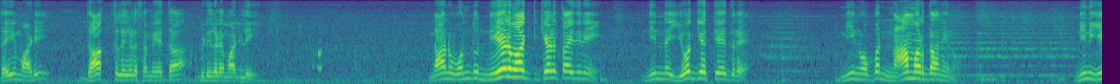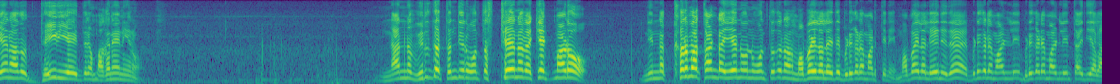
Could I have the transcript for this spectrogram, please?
ದಯಮಾಡಿ ದಾಖಲೆಗಳ ಸಮೇತ ಬಿಡುಗಡೆ ಮಾಡಲಿ. ನಾನು ಒಂದು ನೇರವಾಗಿ ಕೇಳ್ತಾ ಇದ್ದೀನಿ. ನಿನ್ನ ಯೋಗ್ಯತೆ ಇದ್ದರೆ ನೀನೊಬ್ಬ ನಾಮರ್ದ ನೀನು. ನಿನಗೇನಾದರೂ ಧೈರ್ಯ ಇದ್ದರೆ ಮಗನೇ ನೀನು. ನನ್ನ ವಿರುದ್ಧ ತಂದಿರುವಂಥ ಸ್ಟೇನ ವೆಕೇಟ್ ಮಾಡು. ನಿನ್ನ ಕರ್ಮಕಾಂಡ ಏನು ಅನ್ನುವಂಥದ್ದು ನಾನು ಮೊಬೈಲಲ್ಲೇ ಇದೆ, ಬಿಡುಗಡೆ ಮಾಡ್ತೀನಿ. ಮೊಬೈಲಲ್ಲಿ ಏನಿದೆ? ಬಿಡುಗಡೆ ಮಾಡಲಿ ಬಿಡುಗಡೆ ಮಾಡಲಿ ಅಂತ ಇದೆಯಲ್ಲ?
